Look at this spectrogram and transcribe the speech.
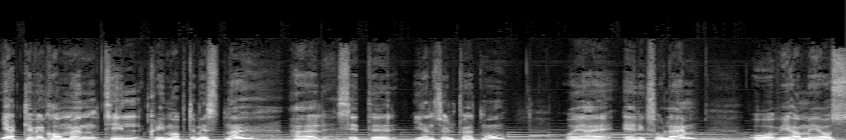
Hjertelig velkommen til Klimaoptimistene. Her sitter Jens Ulltveitmo og jeg, Erik Solheim. Og vi har med oss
